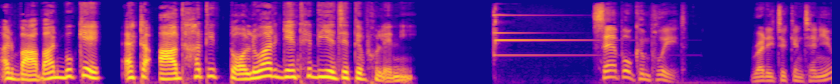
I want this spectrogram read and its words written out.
আর বাবার বুকে একটা আধহাতি তলোয়ার গেঁথে দিয়ে যেতে ভুলেনি। Sample complete ready to continue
